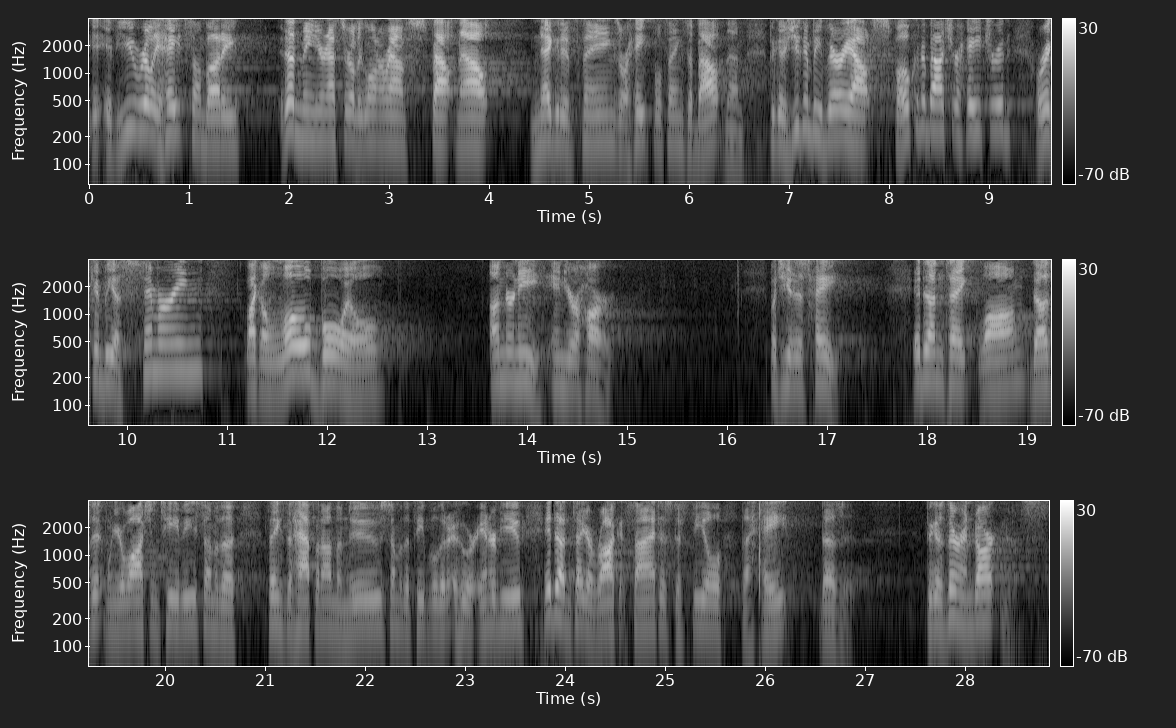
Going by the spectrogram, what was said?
If you really hate somebody, it doesn't mean you're necessarily going around spouting out negative things or hateful things about them because you can be very outspoken about your hatred or it can be a simmering, like a low boil underneath in your heart. But you just hate. It doesn't take long, does it, when you're watching TV? Some of the things that happen on the news, some of the people that are, who are interviewed, it doesn't take a rocket scientist to feel the hate, does it? Because they're in darkness.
